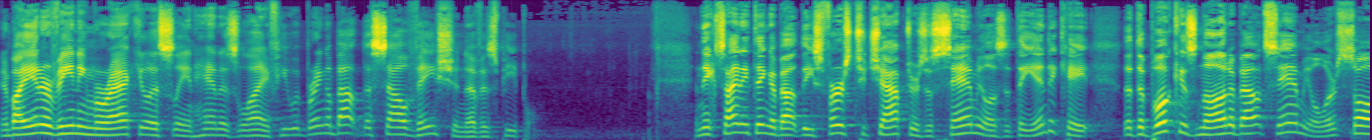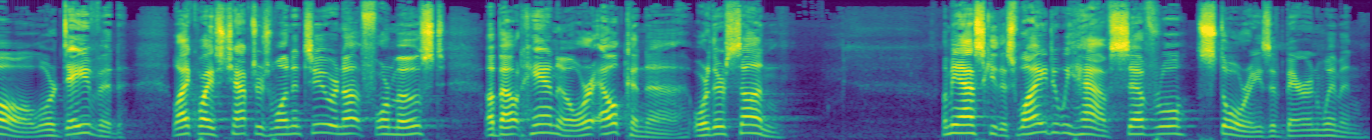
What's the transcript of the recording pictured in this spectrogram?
And by intervening miraculously in Hannah's life, he would bring about the salvation of his people. And the exciting thing about these first two chapters of Samuel is that they indicate that the book is not about Samuel or Saul or David. Likewise, chapters 1 and 2 are not foremost about Hannah or Elkanah or their son. Let me ask you this why do we have several stories of barren women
